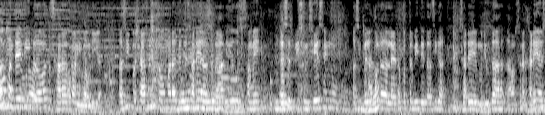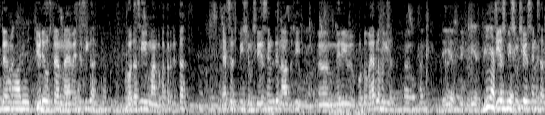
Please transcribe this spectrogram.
ਉਹ ਵੀ ਬੰਦੇ ਦੀ ਬਦੌਲਤ ਸਾਰਾ ਕਹਾਣੀ ਬਣਦੀ ਆ। ਅਸੀਂ ਪ੍ਰਸ਼ਾਸਨ ਨੂੰ ਕਿਉਂ ਮਾੜਾ ਕਿ ਸਾਡੇ ਆ ਸਰਕਾਰ ਦੀ ਉਸ ਸਮੇਂ ਐਸਐਸਪੀ ਸ਼ਮਸ਼ੇਰ ਸਿੰਘ ਨੂੰ ਅਸੀਂ ਬਿਲਕੁਲ ਲੈਟਰ ਪੱਤਰ ਵੀ ਦਿੱਤਾ ਸੀਗਾ। ਸਾਡੇ ਮੌਜੂਦਾ ਅਫਸਰ ਖੜੇ ਆ ਇਸ ਟਾਈਮ ਜਿਹੜੇ ਉਸ ਟਾਈਮ ਮੈਂ ਵਿੱਚ ਸੀਗਾ ਖੁਦ ਅਸੀਂ ਮੰਗ ਪੱਤਰ ਦਿੱਤਾ। ਐਸਐਸਪੀ ਸ਼ਮਸ਼ੇਰ ਸਿੰਘ ਦੇ ਨਾਲ ਤੁਸੀਂ ਮੇਰੀ ਫੋਟੋ ਵਾਇਰਲ ਹੋਈ ਆ। DSP Shamsher Singh sir.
